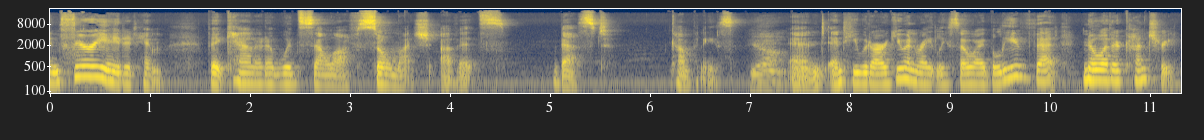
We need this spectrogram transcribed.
infuriated him that Canada would sell off so much of its best companies. yeah. and and he would argue and rightly so i believe that no other country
